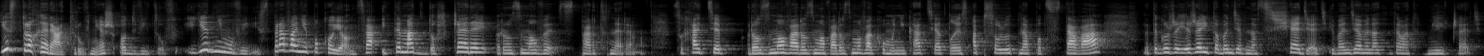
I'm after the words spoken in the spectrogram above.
Jest trochę rad również od widzów. Jedni mówili, sprawa niepokojąca i temat do szczerej rozmowy z partnerem. Słuchajcie, rozmowa, rozmowa, rozmowa, komunikacja to jest absolutna podstawa, dlatego że jeżeli to będzie w nas siedzieć i będziemy na ten temat milczeć,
